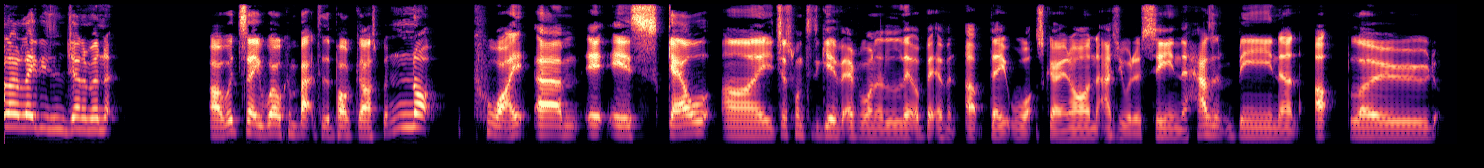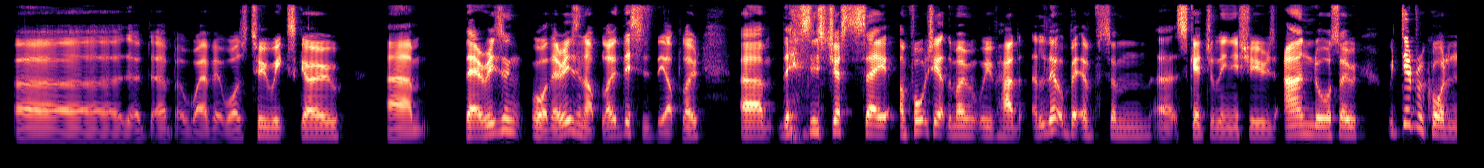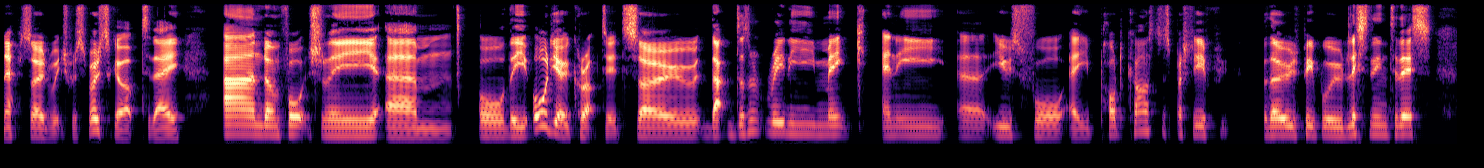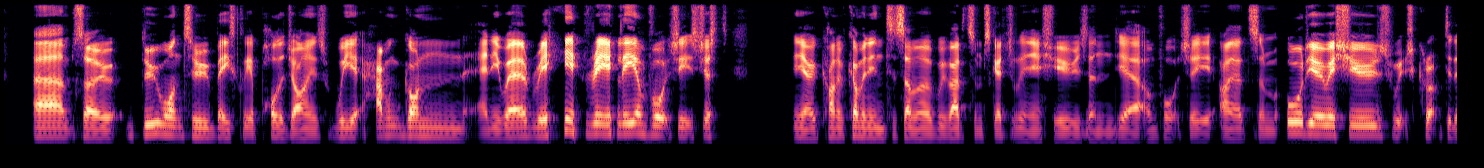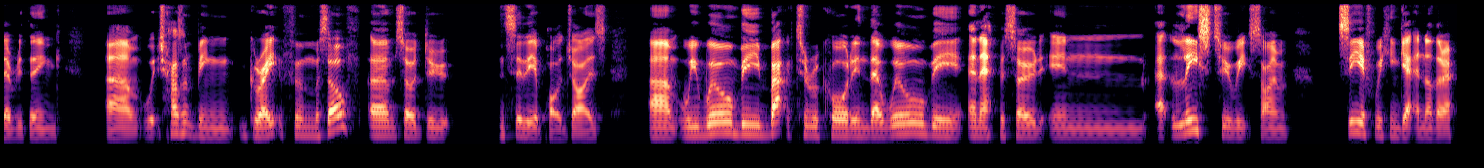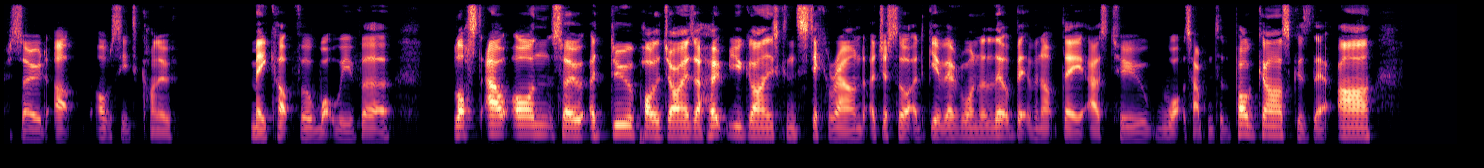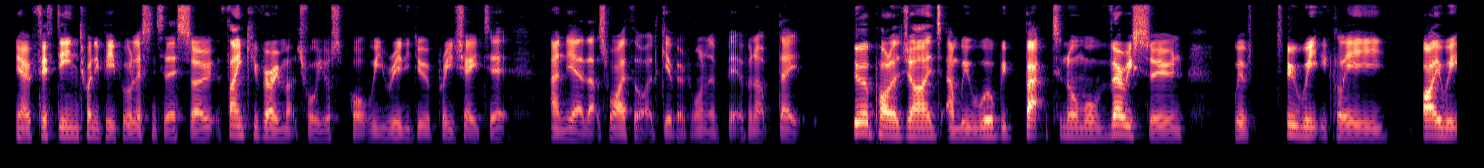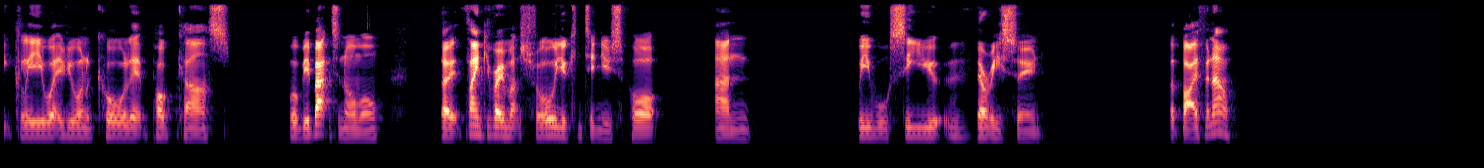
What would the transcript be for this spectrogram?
Hello, ladies and gentlemen. I would say welcome back to the podcast, but not quite. Um, it is Skell. I just wanted to give everyone a little bit of an update what's going on. As you would have seen, there hasn't been an upload uh, uh, whatever it was two weeks ago. Um, there isn't, well, there is an upload. This is the upload. Um, this is just to say, unfortunately, at the moment, we've had a little bit of some uh, scheduling issues, and also we did record an episode which was supposed to go up today, and unfortunately, um, all the audio corrupted. So that doesn't really make any uh, use for a podcast, especially if for those people who are listening to this. Um, so do want to basically apologize. We haven't gone anywhere really, really. Unfortunately, it's just you know, kind of coming into summer, we've had some scheduling issues, and yeah, unfortunately, I had some audio issues which corrupted everything, um, which hasn't been great for myself. Um, so I do sincerely apologize. Um, we will be back to recording. There will be an episode in at least two weeks' time. See if we can get another episode up, obviously to kind of make up for what we've uh, lost out on. So I do apologize. I hope you guys can stick around. I just thought I'd give everyone a little bit of an update as to what's happened to the podcast because there are you know 15 20 people who listen to this so thank you very much for your support we really do appreciate it and yeah that's why i thought i'd give everyone a bit of an update do apologize and we will be back to normal very soon with two weekly bi-weekly whatever you want to call it podcasts we'll be back to normal so thank you very much for all your continued support, and we will see you very soon. But bye for now.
